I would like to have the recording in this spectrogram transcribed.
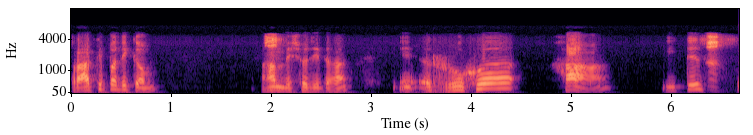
प्रातिपदिकम् अहं विश्वजितः रुह हा it is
